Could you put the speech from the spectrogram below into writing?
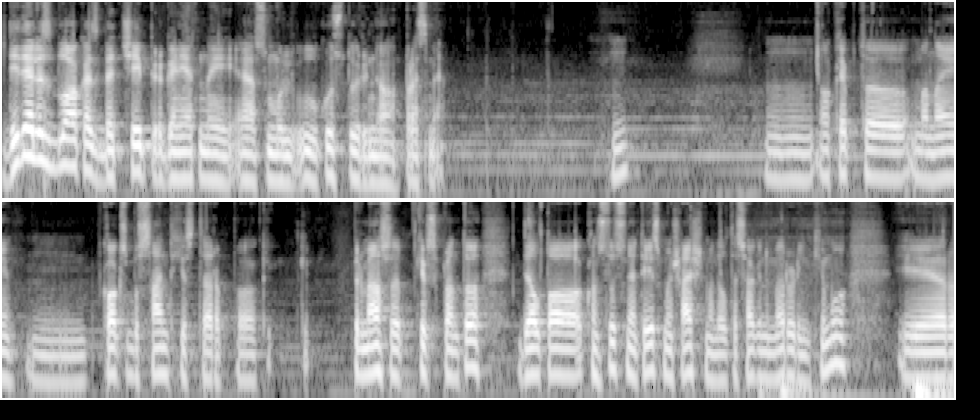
didelis blokas, bet šiaip ir ganėtinai e, smulkus turinio prasme. Hmm. O kaip tu manai, mm, koks bus santykis tarp, pirmiausia, kaip suprantu, dėl to konstitucinio teismo išaiškimo, dėl tiesioginių merų rinkimų ir,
